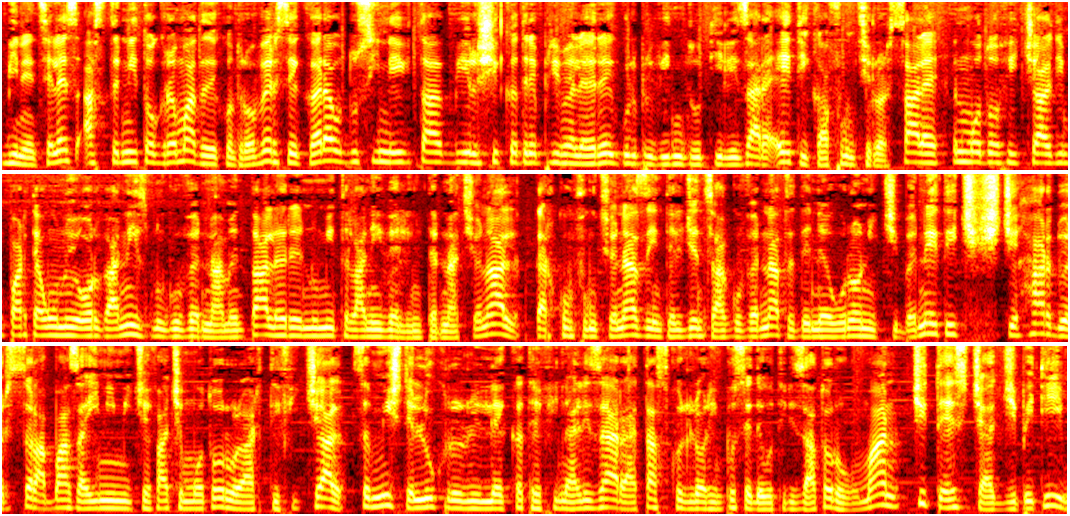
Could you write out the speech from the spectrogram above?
Bineînțeles, a stârnit o grămadă de controverse care au dus inevitabil și către primele reguli privind utilizarea etică a funcțiilor sale, în mod oficial din partea unui organism guvernamental renumit la nivel internațional. Dar cum funcționează inteligența guvernată de neuronii cibernetici și ce hardware stă la baza inimii ce face motorul artificial să miște lucrurile către finalizarea tascurilor impuse de utilizatorul uman, citesc ChatGPT.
